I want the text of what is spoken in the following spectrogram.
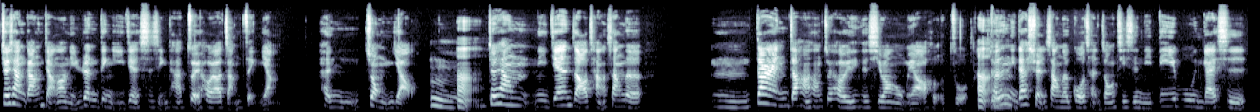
就像刚刚讲到，你认定一件事情它最后要长怎样很重要。嗯嗯就像你今天找厂商的，嗯，当然你找厂商最后一定是希望我们要合作，嗯，可是你在选商的过程中，其实你第一步应该是，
